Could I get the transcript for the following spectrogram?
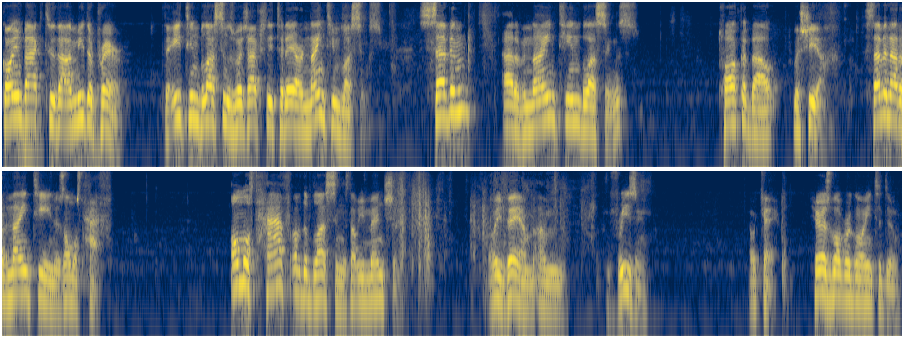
going back to the Amida prayer, the 18 blessings, which actually today are 19 blessings. Seven out of 19 blessings talk about Mashiach. Seven out of 19 is almost half almost half of the blessings that we mentioned. Oy vey, I'm, I'm, I'm freezing. Okay, here's what we're going to do.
